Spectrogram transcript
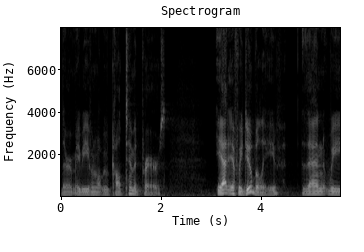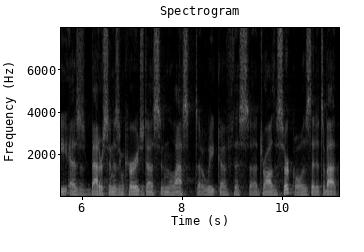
They're maybe even what we would call timid prayers. Yet, if we do believe, then we, as Batterson has encouraged us in the last uh, week of this uh, Draw the Circle, is that it's about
